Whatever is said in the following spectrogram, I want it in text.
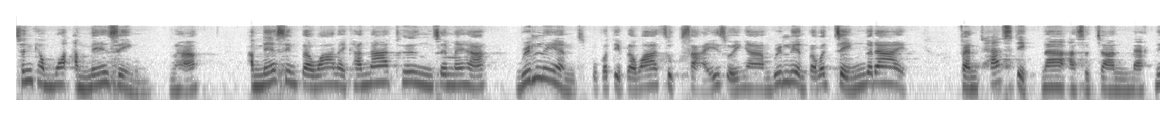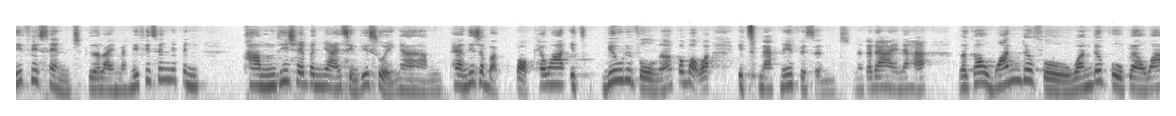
เช่นคำว่า amazing นะคะ amazing แปลว่าอะไรคะน่าทึ่งใช่ไหมคะ brilliant ปกติแปลว่าสุขใสสวยงาม brilliant แปลว่าเจ๋งก็ได้ fantastic น่าอัศจรรย์ magnificent คืออะไร magnificent นี่เป็นคำที่ใช้บรรยายสิ่งที่สวยงาม แทนที่จะแบบบอกแค่ว่า it's beautiful นะก็บอกว่า it's magnificent นะก็ได้นะคะ แล้วก็ wonderful wonderful แปลว่า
